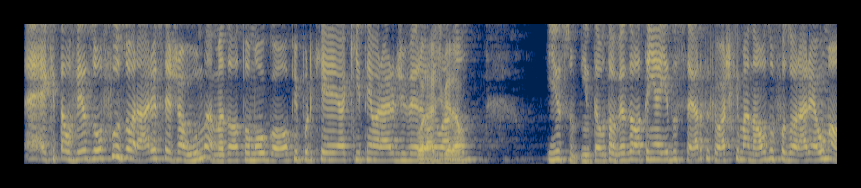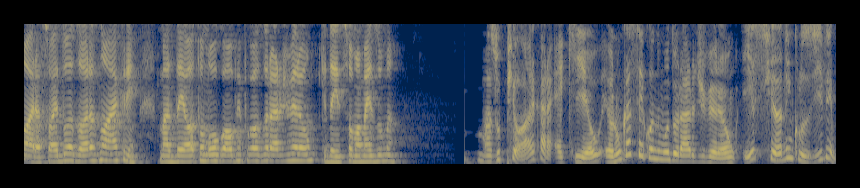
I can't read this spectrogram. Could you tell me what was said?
É, é que talvez o fuso horário seja uma, mas ela tomou o golpe porque aqui tem horário de verão Horário e de lá verão. não. Isso, então talvez ela tenha ido certo, que eu acho que Manaus o fuso horário é uma hora, só é duas horas no Acre. Mas daí ela tomou o golpe por causa do horário de verão, que daí soma mais uma. Mas o pior, cara, é que eu, eu nunca sei quando muda o horário de verão. Esse ano, inclusive,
